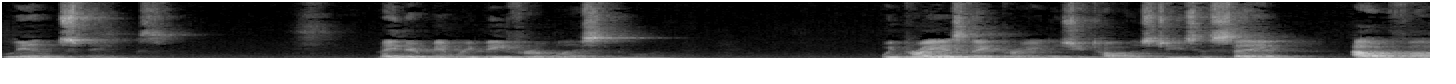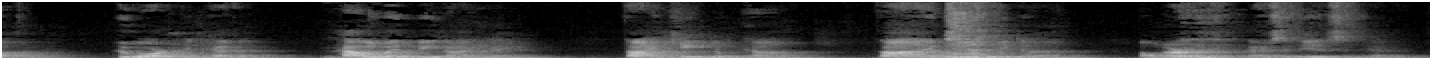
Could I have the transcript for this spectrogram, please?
Lynn Spinks. May their memory be for a blessing, Lord. We pray as they prayed, as you taught us, Jesus, saying, Our Father, who art in heaven, hallowed be thy name. Thy kingdom come, thy will be done, on earth as it is in heaven.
